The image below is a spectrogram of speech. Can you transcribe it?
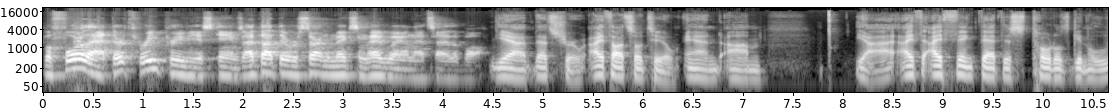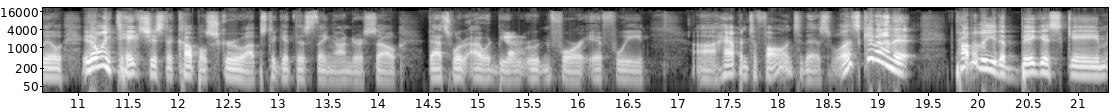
before that, their three previous games, I thought they were starting to make some headway on that side of the ball. Yeah, that's true. I thought so too. And um, yeah, I th- I think that this total's getting a little. It only takes just a couple screw ups to get this thing under. So that's what I would be yeah. rooting for if we uh, happen to fall into this. Well, let's get on it. Probably the biggest game.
